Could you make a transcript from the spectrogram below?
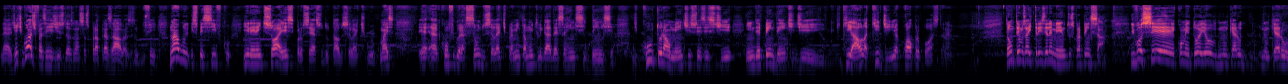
Né? A gente gosta de fazer registro das nossas próprias aulas, enfim. Não é algo específico e inerente só a esse processo do tal do Select Group, mas é, a configuração do Select, para mim, está muito ligada a essa reincidência, de culturalmente isso existir, independente de que aula, que dia, qual proposta, né? Então temos aí três elementos para pensar. E você comentou, e eu não quero, não quero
